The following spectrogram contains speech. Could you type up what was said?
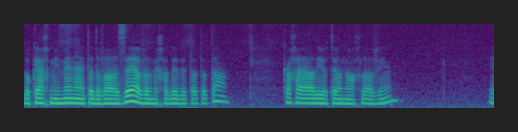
לוקח ממנה את הדבר הזה, אבל מחדד את הטאטה. ככה היה לי יותר נוח להבין. אה,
